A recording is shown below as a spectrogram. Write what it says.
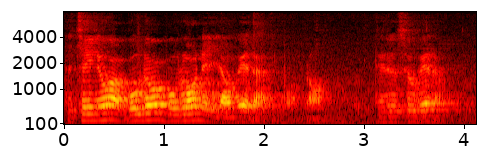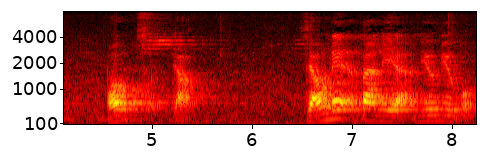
တစ်ချိန်တော့ဗုဒ္ဓဗုဒ္ဓနဲ့ရောင်းခဲ့တာပေါ့နော်ဒီလိုဆိုခဲ့တာ ဘုတ်ဆိုရောင်းရောင်းတဲ့အတန်တွေကအမျိုးမျိုးပေါ့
